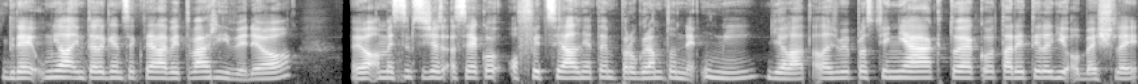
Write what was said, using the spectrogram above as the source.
kde je umělá inteligence, která vytváří video, Jo, a myslím si, že asi jako oficiálně ten program to neumí dělat, ale že by prostě nějak to jako tady ty lidi obešli,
